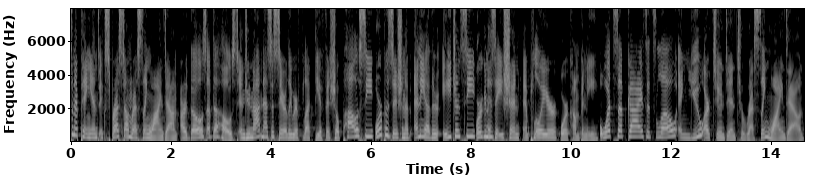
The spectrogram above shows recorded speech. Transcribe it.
views and opinions expressed on Wrestling Winedown are those of the host and do not necessarily reflect the official policy or position of any other agency, organization, employer, or company. What's up, guys? It's Lo, and you are tuned in to Wrestling Winedown,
